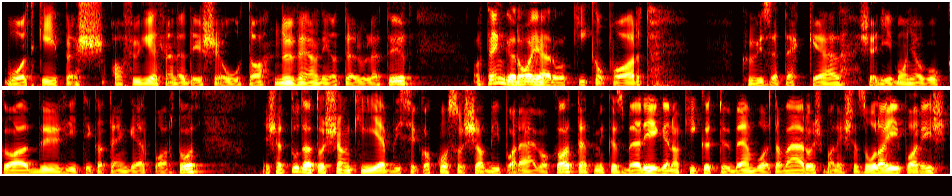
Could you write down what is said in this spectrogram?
volt képes a függetlenedése óta növelni a területét. A tenger aljáról kikapart kőzetekkel és egyéb anyagokkal bővítik a tengerpartot, és hát tudatosan kijebb viszik a koszosabb iparágokat, tehát miközben régen a kikötőben volt a városban és az olajipar is,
